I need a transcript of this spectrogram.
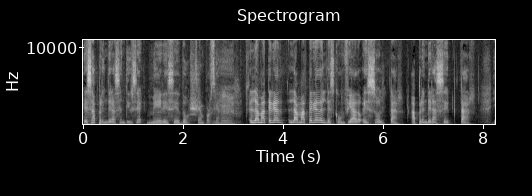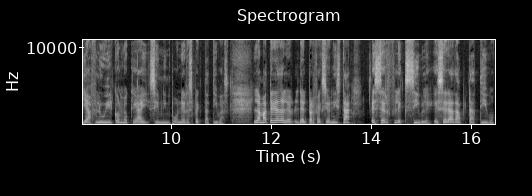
es aprender a sentirse merecedor. 100%. La materia, la materia del desconfiado es soltar, aprender a aceptar y a fluir con lo que hay sin imponer expectativas. La materia del, del perfeccionista es ser flexible, es ser adaptativo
